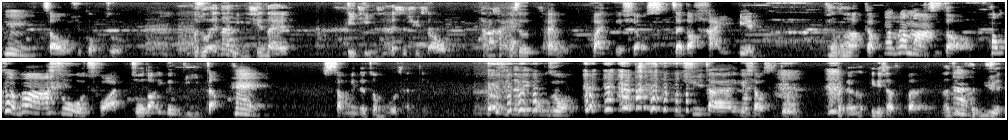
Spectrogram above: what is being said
嗯，找我去工作，她说：“哎，那你先来地铁还是去找我？”他开车载我半个小时，再到海边。我想说他干嘛？要干嘛？不知道。好可怕啊！坐船坐到一个离岛，嘿，上面的中国餐厅，去那边工作。你去大概一个小时多，可能一个小时半来那就很远。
